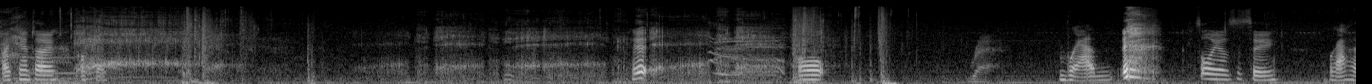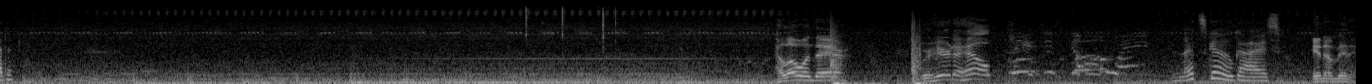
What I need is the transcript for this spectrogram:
Why can't I? Okay. Hit. Oh, Rad. Brad. That's all I have to say. Brad. Hello in there. We're here to help. Let's go, guys. In a minute.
